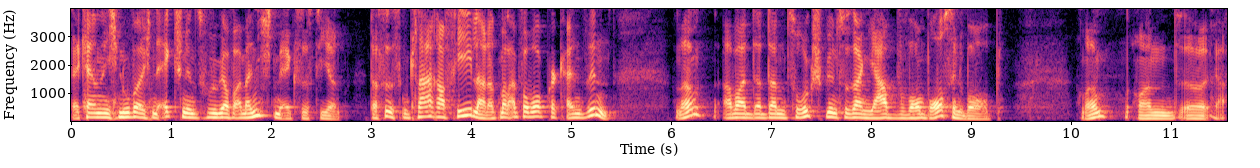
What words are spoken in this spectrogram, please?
Der kann nicht nur, weil ich eine Action hinzufüge, auf einmal nicht mehr existieren. Das ist ein klarer Fehler, das macht einfach überhaupt gar keinen Sinn. Ne? Aber da, dann zurückspielen zu sagen, ja, warum brauchst du den überhaupt? Ne? Und äh, ja,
